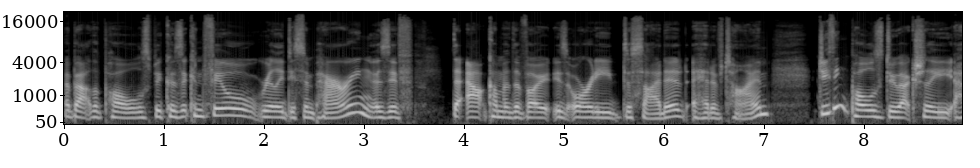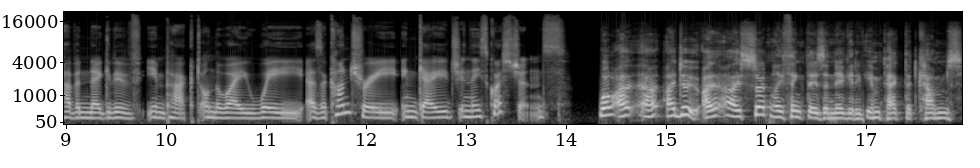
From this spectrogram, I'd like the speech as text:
about the polls because it can feel really disempowering as if the outcome of the vote is already decided ahead of time. Do you think polls do actually have a negative impact on the way we as a country engage in these questions? Well, I, I, I do. I, I, certainly think there's a negative impact that comes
